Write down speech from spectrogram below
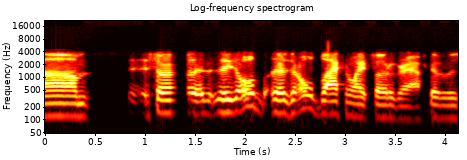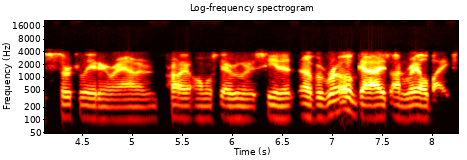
um, so these old there's an old black and white photograph that was circulating around, and probably almost everyone has seen it of a row of guys on rail bikes,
